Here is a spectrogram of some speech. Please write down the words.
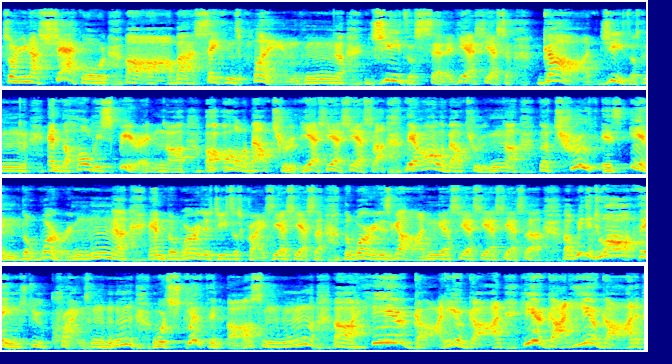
So you're not shackled by Satan's plan. Mhm. Uh, Jesus said it. Yes, yes. God, Jesus, mm, and the Holy Spirit mm, are all about truth. Yes, yes, yes. They're all about truth. Mm, uh, the truth is in the Word, and the Word is Jesus Christ. Yes, yes. Uh, the Word is God. Yes, yes, yes, yes. Uh, uh, we can do all things through Christ, mm-hmm, which strengthen us. Mm-hmm. Uh, hear God, hear God, hear God, hear God,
